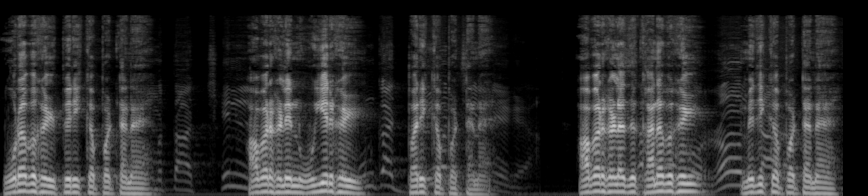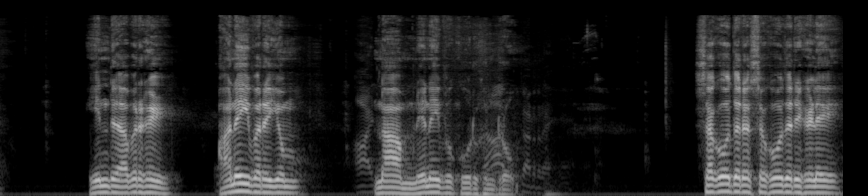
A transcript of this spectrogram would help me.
உறவுகள் பிரிக்கப்பட்டன. அவர்களின் உயிர்கள் பறிக்கப்பட்டன. அவர்களது கனவுகள் மிதிக்கப்பட்டன. இன்று அவர்கள் அனைவரையும் நாம் நினைவு கூறுகின்றோம். சகோதர சகோதரிகளே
